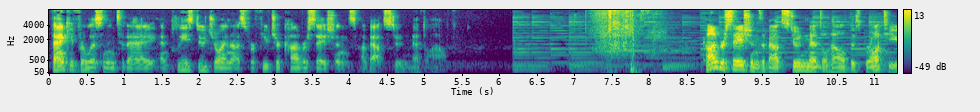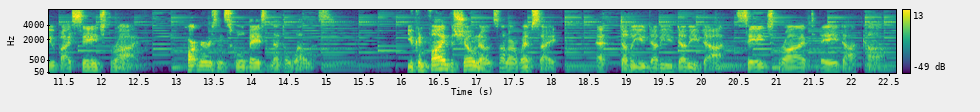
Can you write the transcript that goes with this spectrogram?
Thank you for listening today, and please do join us for future conversations about student mental health. Conversations about student mental health is brought to you by Sage Thrive, partners in school based mental wellness. You can find the show notes on our website at www.sagethrivetoday.com.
